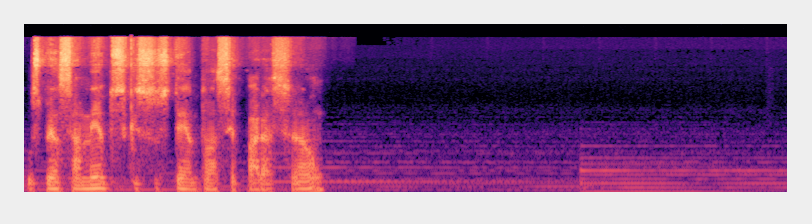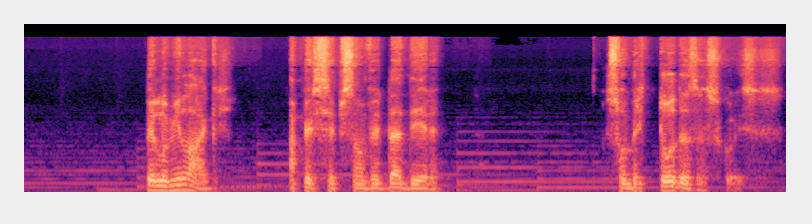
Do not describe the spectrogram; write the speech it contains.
os pensamentos que sustentam a separação, pelo milagre, a percepção verdadeira sobre todas as coisas.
